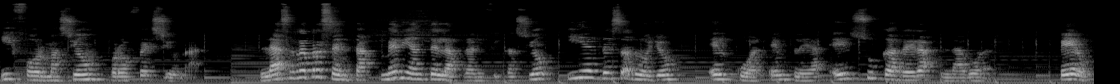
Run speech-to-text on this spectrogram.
y formación profesional. Las representa mediante la planificación y el desarrollo el cual emplea en su carrera laboral. Pero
